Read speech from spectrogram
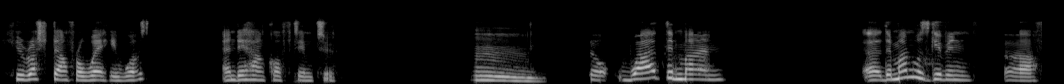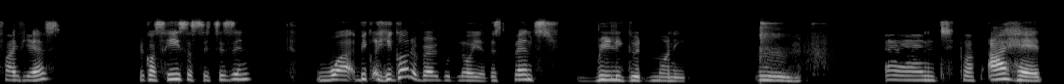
He rushed down from where he was and they handcuffed him too. Mm. So while the man, uh, the man was given uh, five years because he's a citizen. What, because he got a very good lawyer. They spent really good money. Mm. And because I had,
